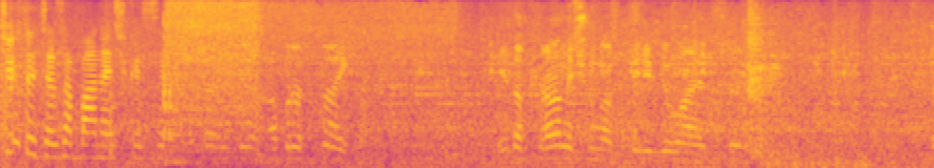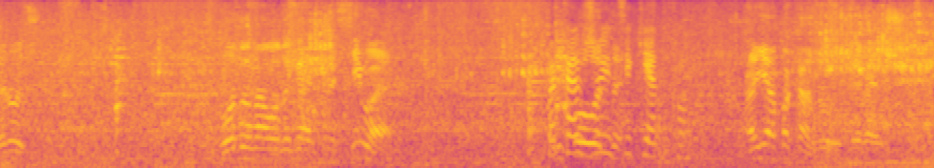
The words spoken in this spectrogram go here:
Что это у тебя за баночка Сереж? Обрастайка. Этот кран еще у нас перебивает все. Короче, вот она вот такая красивая. Покажи этикетку. А я показывал раньше.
